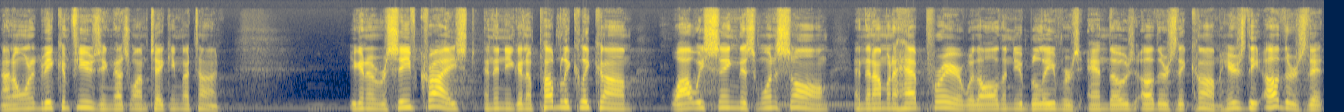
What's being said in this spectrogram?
I don't want it to be confusing. That's why I'm taking my time. You're going to receive Christ, and then you're going to publicly come while we sing this one song, and then I'm going to have prayer with all the new believers and those others that come. Here's the others that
